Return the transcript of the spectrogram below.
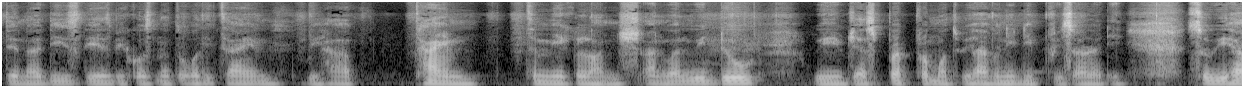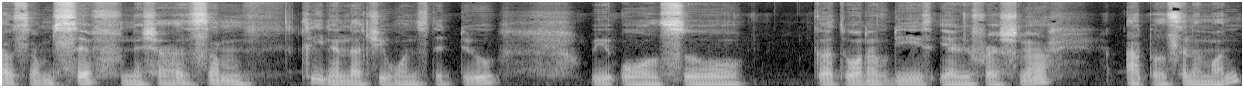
dinner these days because not all the time we have time to make lunch. And when we do, we've just prepped from what we have in the deep freeze already. So we have some sif nisha has some cleaning that she wants to do. We also got one of these air freshener apple cinnamon.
